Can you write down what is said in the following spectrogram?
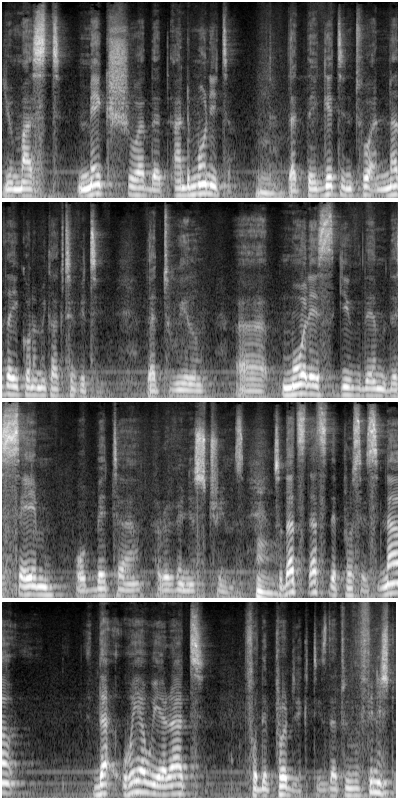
You must make sure that and monitor Mm. that they get into another economic activity that will uh, more or less give them the same or better revenue streams. Mm. So that's that's the process. Now, that where we are at for the project is that we've finished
